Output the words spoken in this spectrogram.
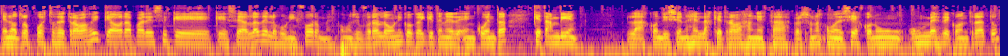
en otros puestos de trabajo y que ahora parece que, que se habla de los uniformes, como si fuera lo único que hay que tener en cuenta que también las condiciones en las que trabajan estas personas, como decías, con un, un mes de contrato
